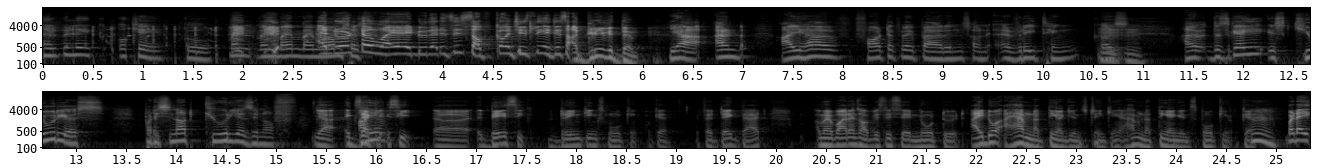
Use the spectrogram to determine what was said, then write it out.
I'll be like, okay, go. When, when my, my mom I don't says, know why I do that. It's just subconsciously I just agree with them. Yeah, and I have fought with my parents on everything because Mm, this guy is curious, but he's not curious enough. Yeah, exactly. am- See, uh, basic drinking, smoking. Okay, if I take that, my parents obviously say no to it. I don't. I have nothing against drinking. I have nothing against smoking. Okay, Hmm. but I,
